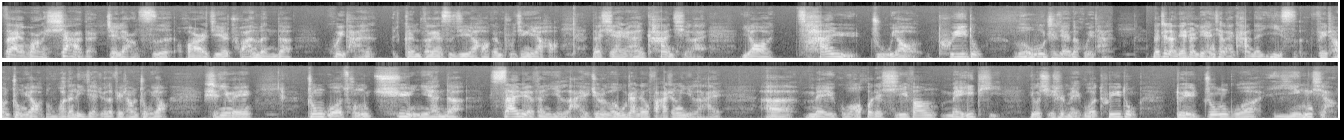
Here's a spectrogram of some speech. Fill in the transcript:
再往下的这两次华尔街传闻的会谈，跟泽连斯基也好，跟普京也好，那显然看起来要参与主要推动俄乌之间的会谈。那这两件事连起来看的意思非常重要，我的理解觉得非常重要，是因为中国从去年的三月份以来，就是俄乌战争发生以来，呃，美国或者西方媒体，尤其是美国推动对中国影响，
